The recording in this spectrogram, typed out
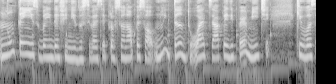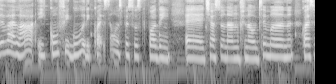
não tem isso bem definido se vai ser profissional ou pessoal. No entanto, o WhatsApp ele permite que você vai lá e configure quais são as pessoas que podem é, te acionar no final de semana, quais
